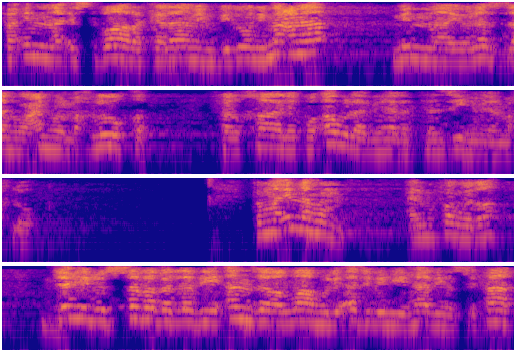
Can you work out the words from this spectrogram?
فإن إصدار كلام بدون معنى مما ينزه عنه المخلوق فالخالق أولى بهذا التنزيه من المخلوق. ثم إنهم المفوضة جهلوا السبب الذي أنزل الله لأجله هذه الصفات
